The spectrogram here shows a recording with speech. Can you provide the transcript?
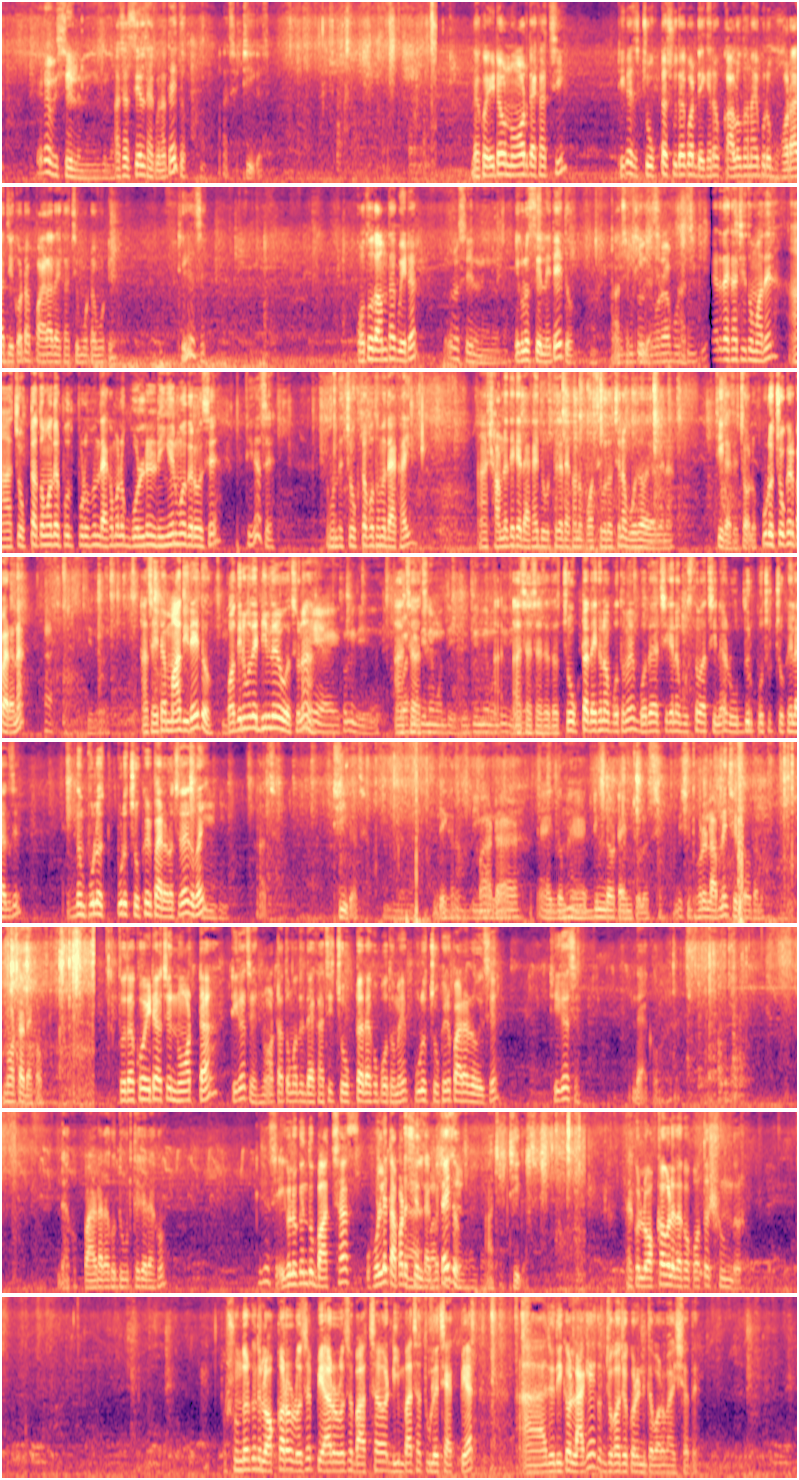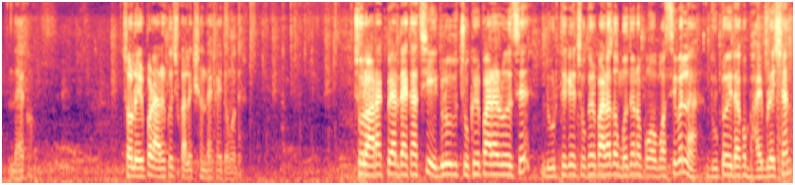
এটা সেল নেই এগুলো। আচ্ছা সেল থাকবে না তাই তো? আচ্ছা ঠিক আছে। দেখো এটাও নর দেখাচ্ছি ঠিক আছে? চোখটা শুধু একবার দেখে নাও কালো দানায় পুরো ভরা যে কটা পায়রা দেখাচ্ছি মোটামুটি ঠিক আছে? কত দাম থাকবে এটার? এগুলো সেল নেই এগুলো সেল নেই তাই তো? আচ্ছা ঠিক আছে এটা দেখাচ্ছি তোমাদের চোখটা তোমাদের প্রথম দেখা হলো গোল্ডেন রিংয়ের মধ্যে রয়েছে ঠিক আছে? তোমাদের চোখটা প্রথমে দেখাই। সামনে থেকে দেখাই দূর থেকে দেখানো পসিবল হচ্ছে না বোঝা যাবে না। ঠিক আছে চলো পুরো চোখের পায়রা না? হ্যাঁ আচ্ছা এটা মা দি তাই তো? কদিনের মধ্যে ডিম দেবে বলছো না? আচ্ছা, আচ্ছা। দিয়ে আচ্ছা আচ্ছা আচ্ছা তো চোখটা দেখে নাও প্রথমে বোঝা যাচ্ছে কিনা বুঝতে পারছি না রোদ্দুর প্রচুর চোখে লাগছে। একদম পুরো পুরো চোখের পায়রা রয়েছে তাই তো ভাই। আচ্ছা ঠিক আছে। দেখে নাও পাটা একদম হ্যাঁ ডিম দেওয়ার টাইম চলে এসছে। বেশি ধরে লাভ নেই ছেড়ে দাও তাহলে। নটা দেখাও। তো দেখো এটা হচ্ছে নটটা ঠিক আছে? নটটা তোমাদের দেখাচ্ছি চোখটা দেখো প্রথমে পুরো চোখের পায়রা রয়েছে ঠিক আছে? দেখো হ্যাঁ। দেখো পায়রাটা দেখো দূর থেকে দেখো ঠিক আছে? এগুলো কিন্তু বাচ্চা হলে তারপরে হ্যাঁ, সেল থাকবে তাই তো? হয়ে। আচ্ছা ঠিক আছে। দেখো লক্কাগুলো দেখো কত সুন্দর। সুন্দর কিন্তু লক্কারও রয়েছে পেয়ারও রয়েছে বাচ্চা ডিম বাচ্চা তুলেছে এক পেয়ার। যদি কেউ লাগে যোগাযোগ করে নিতে পারো ভাইয়ের সাথে। দেখো। চলো, এরপর আরও কিছু কালেকশন দেখাই তোমাদের। চলো আর এক পেয়ার দেখাচ্ছি। এগুলো চোখের পায়রা রয়েছে। দূর থেকে চোখের পায়রা তো বোঝানো পসিবল না। দুটোই দেখো ভাইব্রেশন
